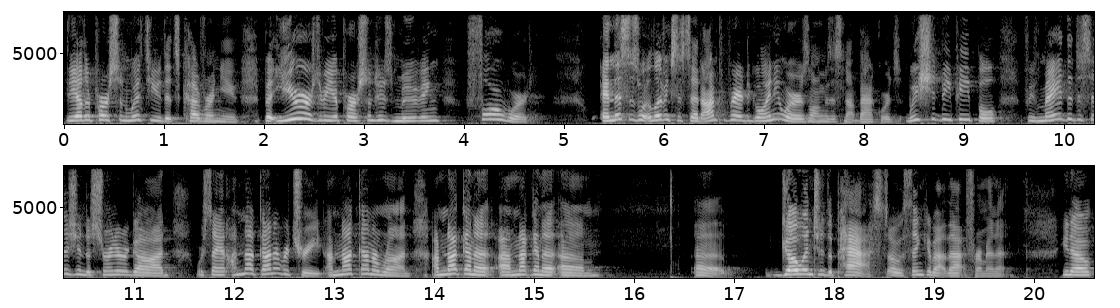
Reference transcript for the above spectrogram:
the other person with you that's covering you. But you're to be a person who's moving forward. And this is what Livingstone said I'm prepared to go anywhere as long as it's not backwards. We should be people, if we've made the decision to surrender to God, we're saying, I'm not going to retreat. I'm not going to run. I'm not going to, I'm not going to um, uh, go into the past. Oh, think about that for a minute. You know,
